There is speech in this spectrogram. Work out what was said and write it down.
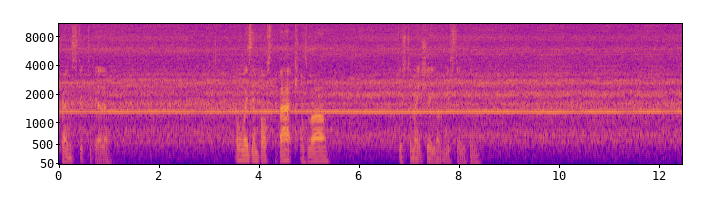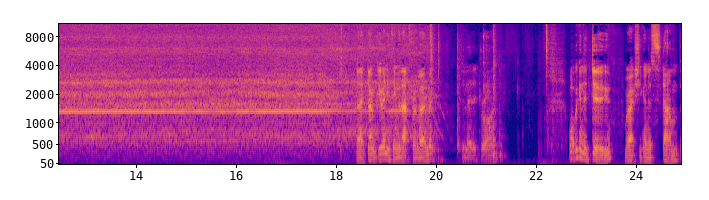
Friends stick together. Always emboss the back as well, just to make sure you haven't missed anything. Now, don't do anything with that for a moment to let it dry. What we're going to do, we're actually going to stamp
